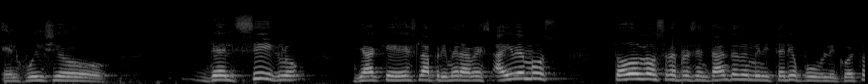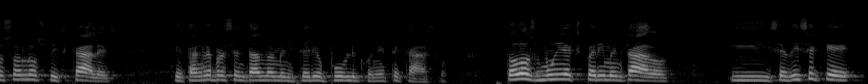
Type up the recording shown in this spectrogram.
el juicio del siglo, ya que es la primera vez. Ahí vemos todos los representantes del Ministerio Público. Estos son los fiscales que están representando al Ministerio Público en este caso. Todos muy experimentados y se dice que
